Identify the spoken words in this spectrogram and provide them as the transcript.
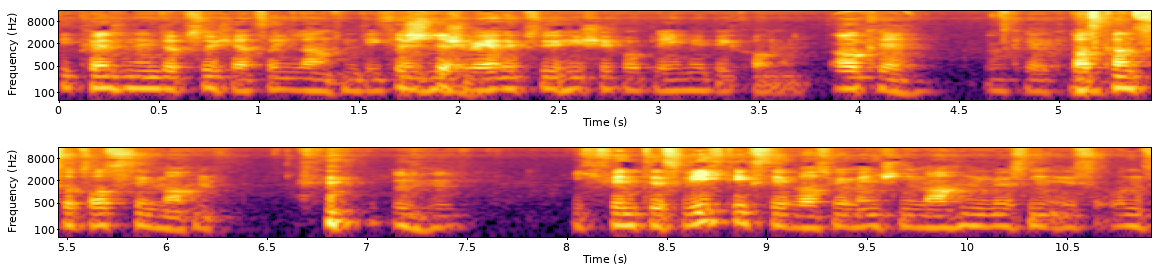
die könnten in der Psychiatrie landen, die könnten Verstehe. schwere psychische Probleme bekommen. Okay. okay, okay. Was kannst du trotzdem machen? mhm. Ich finde, das Wichtigste, was wir Menschen machen müssen, ist uns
